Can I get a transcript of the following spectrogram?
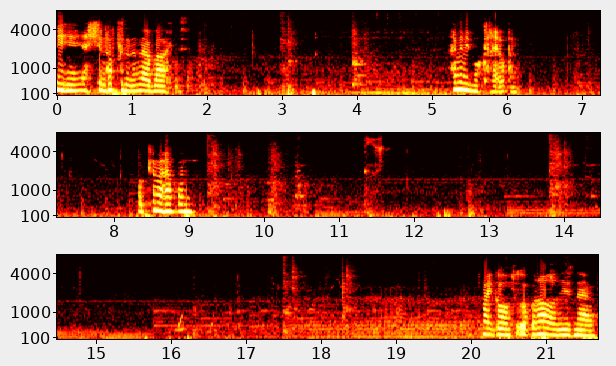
I can open the mailboxes. How many more can I open? What can I happen? It's my goal to open all of these now.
